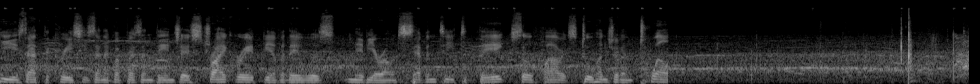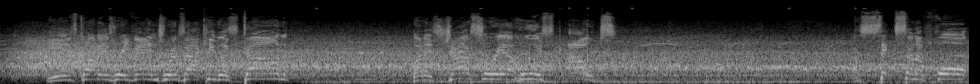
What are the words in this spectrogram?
he is at the crease, he's an ever-present danger. His strike rate the other day was maybe around 70 today. So far, it's 212. He's got his revenge. Razaki was down. But it's Jayasuriya who is out. A six and a four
